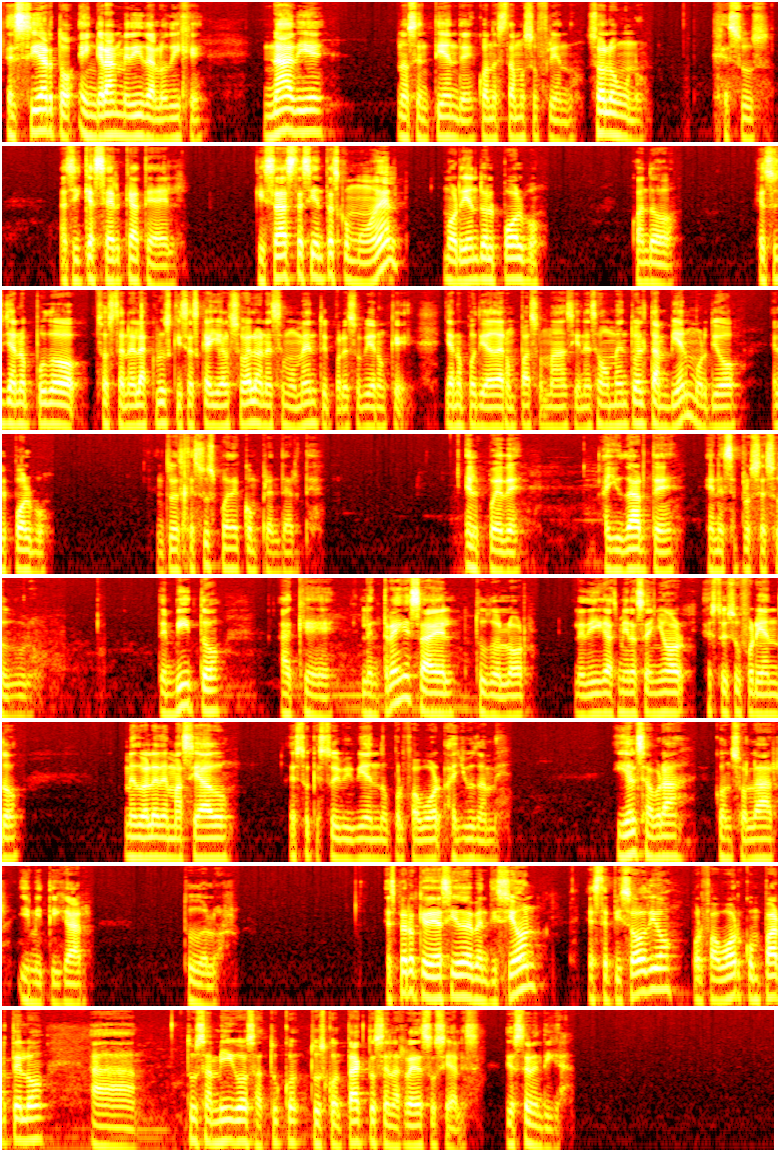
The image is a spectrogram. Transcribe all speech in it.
Es cierto, en gran medida lo dije. Nadie nos entiende cuando estamos sufriendo. Solo uno, Jesús. Así que acércate a Él. Quizás te sientas como Él, mordiendo el polvo. Cuando Jesús ya no pudo sostener la cruz, quizás cayó al suelo en ese momento y por eso vieron que ya no podía dar un paso más y en ese momento Él también mordió el polvo. Entonces Jesús puede comprenderte. Él puede ayudarte en ese proceso duro. Te invito a que le entregues a Él tu dolor, le digas, mira Señor, estoy sufriendo, me duele demasiado esto que estoy viviendo, por favor, ayúdame. Y Él sabrá consolar y mitigar tu dolor. Espero que haya sido de bendición este episodio. Por favor, compártelo a tus amigos, a tus contactos en las redes sociales. Dios te bendiga.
